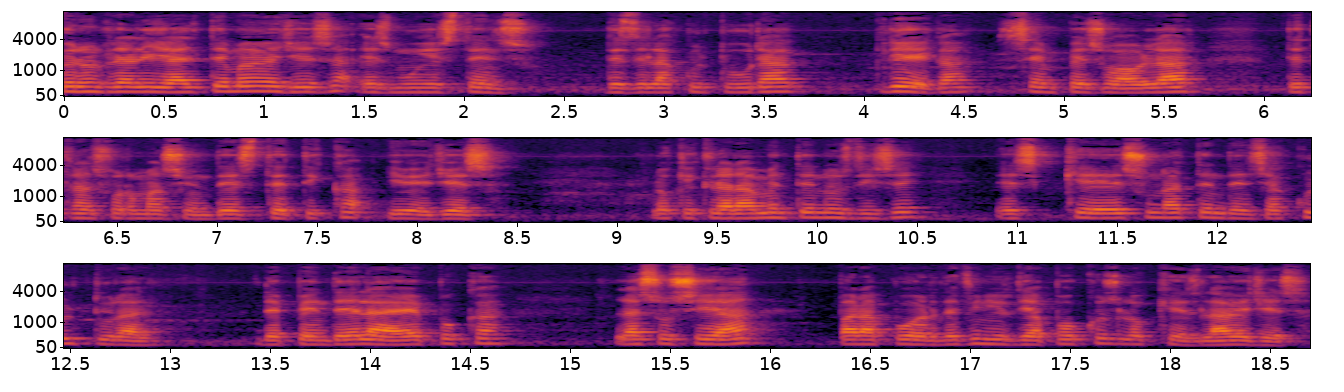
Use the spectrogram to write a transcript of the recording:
pero en realidad el tema de belleza es muy extenso. Desde la cultura griega se empezó a hablar de transformación de estética y belleza. Lo que claramente nos dice es que es una tendencia cultural, depende de la época, la sociedad, para poder definir de a pocos lo que es la belleza.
